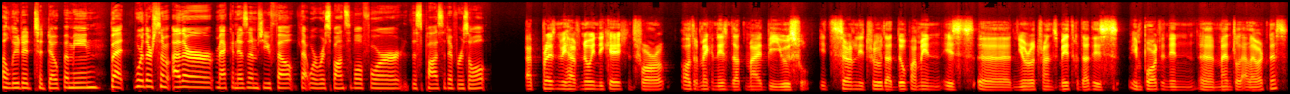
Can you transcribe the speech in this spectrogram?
alluded to dopamine, but were there some other mechanisms you felt that were responsible for this positive result? At present, we have no indications for other mechanisms that might be useful. It's certainly true that dopamine is a neurotransmitter that is important in uh, mental alertness.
